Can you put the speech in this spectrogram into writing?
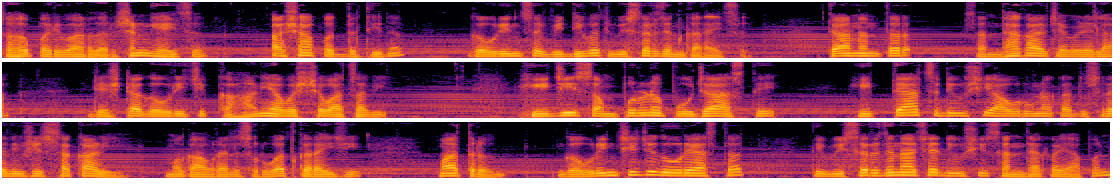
सहपरिवार दर्शन घ्यायचं. अशा पद्धतीनं गौरींचं विधिवत विसर्जन करायचं. त्यानंतर संध्याकाळच्या वेळेला ज्येष्ठा गौरीची कहाणी अवश्य वाचावी. ही जी संपूर्ण पूजा असते ही त्याच दिवशी आवरू नका दुसऱ्या दिवशी सकाळी मग आवरायला सुरुवात करायची. मात्र गौरींचे जे दोरे असतात ते विसर्जनाच्या दिवशी संध्याकाळी आपण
